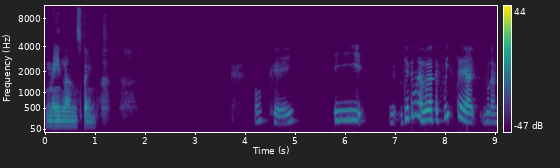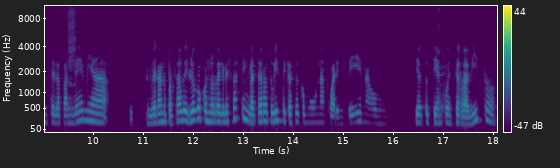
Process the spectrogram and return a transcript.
mainland Spain. Ok. Y yo tengo una duda, ¿te fuiste durante la pandemia el verano pasado y luego cuando regresaste a Inglaterra tuviste que hacer como una cuarentena o cierto tiempo encerradito?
